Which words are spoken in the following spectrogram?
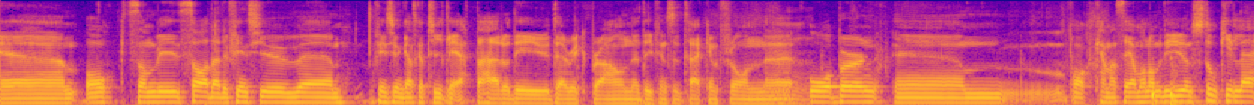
Ehm, och som vi sa där, det finns ju, eh, det finns ju en ganska tydlig etta här och det är ju Derek Brown, defensive attacken från eh, Auburn. Ehm, vad kan man säga om honom? Det är ju en stor kille,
